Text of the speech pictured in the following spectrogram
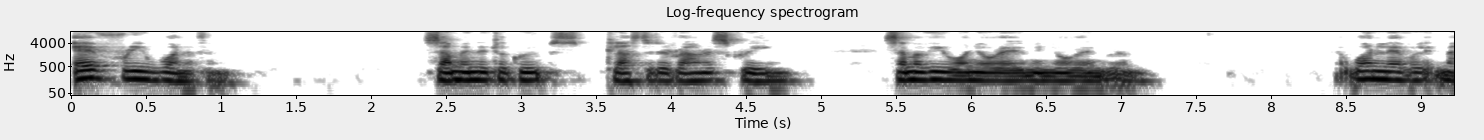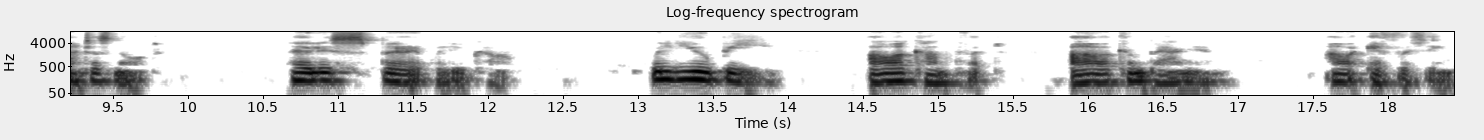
Every one of them some in little groups clustered around a screen, some of you on your own in your own room. At one level, it matters not. Holy Spirit, will you come? Will you be our comfort, our companion, our everything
